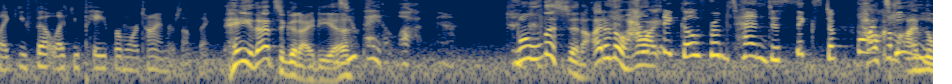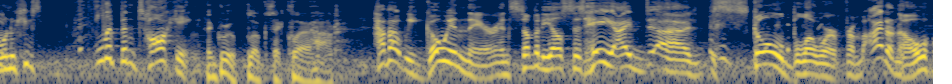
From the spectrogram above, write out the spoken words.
Like you felt like you paid for more time or something. Hey, that's a good idea. you paid a lot. Man well, listen, I don't know how, How I. did it go from 10 to 6 to 14? How come I'm the one who keeps flippin' talking? The group looks at Claerhaut. How about we go in there and somebody else says, "Hey, I uh, skull blower from I don't know."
